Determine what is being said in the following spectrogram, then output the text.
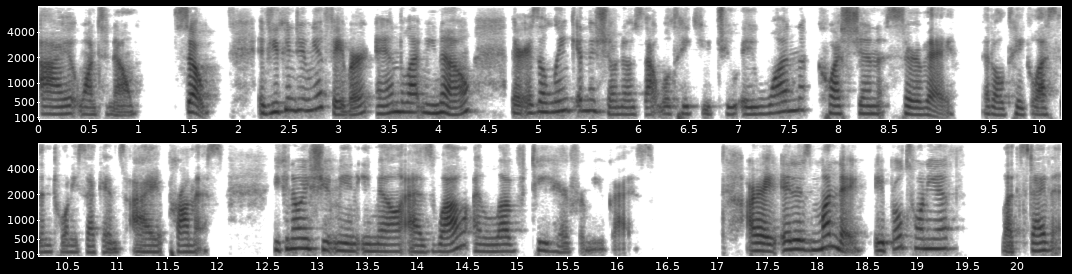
I want to know. So, if you can do me a favor and let me know, there is a link in the show notes that will take you to a one question survey. It'll take less than 20 seconds, I promise. You can always shoot me an email as well. I love to hear from you guys. All right, it is Monday, April 20th. Let's dive in.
